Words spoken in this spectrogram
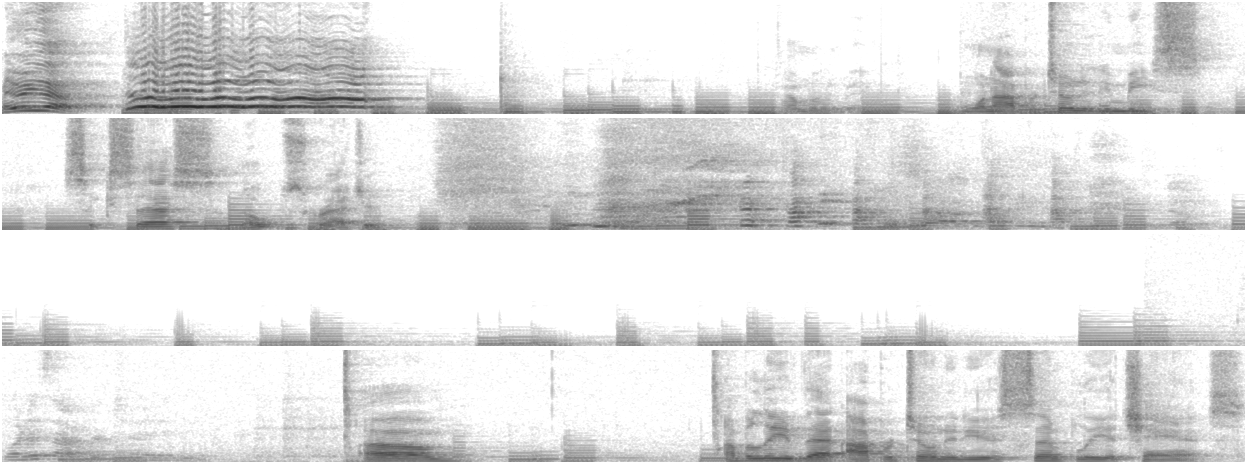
Here we go. I'm looking back. When opportunity meets success, nope, scratch it. What is opportunity? Um, I believe that opportunity is simply a chance.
